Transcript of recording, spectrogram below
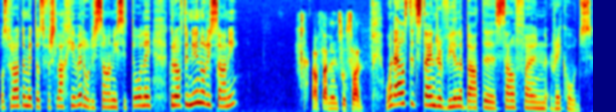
Ons praat nou met ons verslaggewer Orisani Sitole. Good afternoon Orisani. Afternoon, Susan. What else did Stein reveal about the cell phone records?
